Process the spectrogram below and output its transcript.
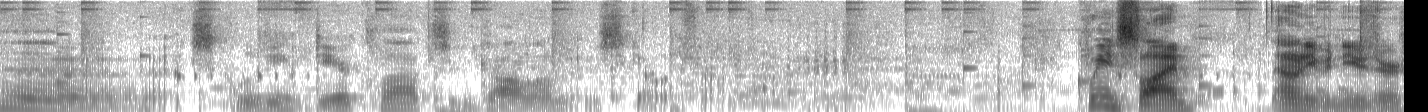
excluding Deerclops, Golem, and Skeletron. Queen Slime. I don't even use her.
